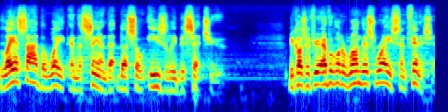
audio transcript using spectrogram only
Lay aside the weight and the sin that does so easily beset you. Because if you're ever going to run this race and finish it,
